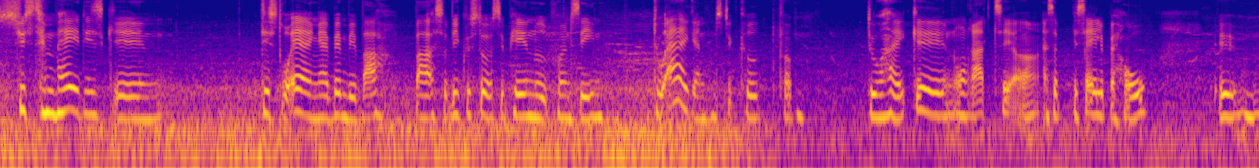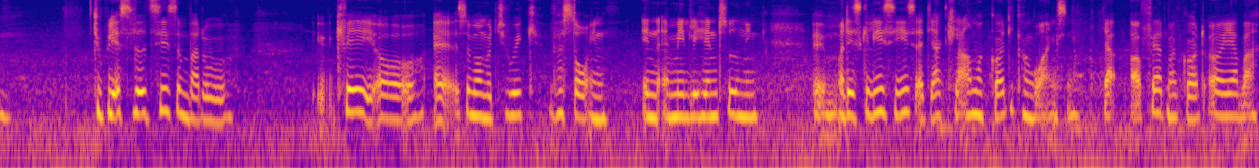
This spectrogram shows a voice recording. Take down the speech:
systematisk øh, destruering af, hvem vi var. Bare så vi kunne stå og se pæne ud på en scene. Du er ikke andet et stykke kød for dem. Du har ikke øh, nogen ret til at altså basale behov. Øh, du bliver slået til, som var du øh, kvæg, og øh, som om, at du ikke forstår en, en almindelig hentydning. Øhm, og det skal lige siges, at jeg klarede mig godt i konkurrencen. Jeg opførte mig godt, og jeg var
